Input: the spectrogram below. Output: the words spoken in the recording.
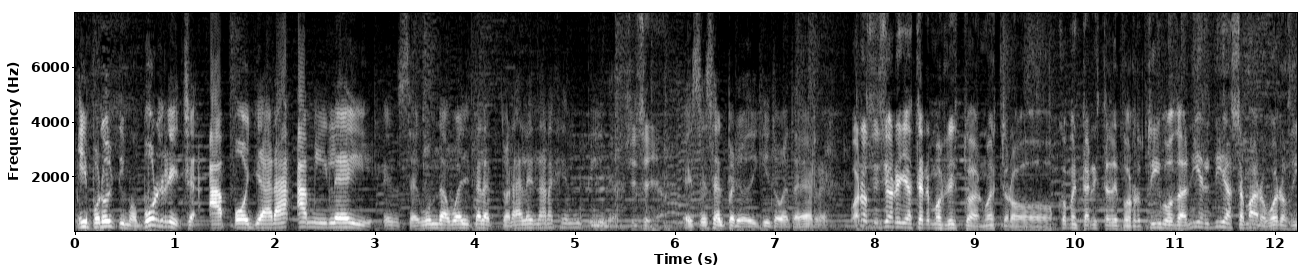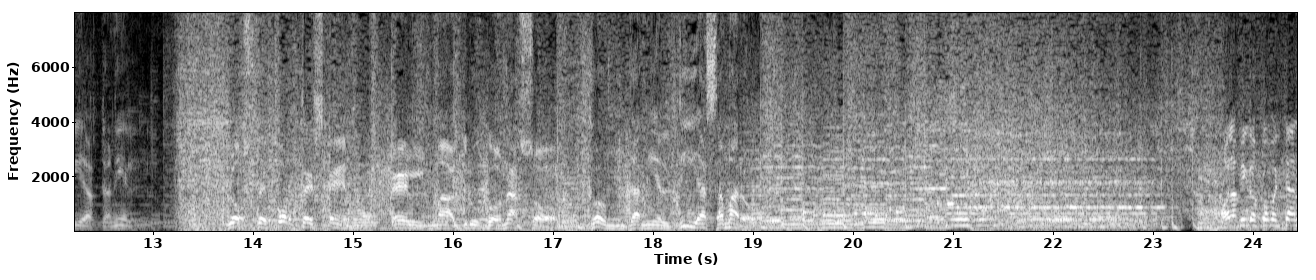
Y por último, Bullrich apoyará a Milei en segunda vuelta electoral en Argentina. Sí, señor. Ese es el periodiquito BTR. Bueno, sí, señores, ya tenemos listo a nuestro comentarista deportivo, Daniel Díaz Amaro. Buenos días, Daniel. Los deportes en El Madrugonazo con Daniel Díaz Amaro. Hola amigos, ¿cómo están?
